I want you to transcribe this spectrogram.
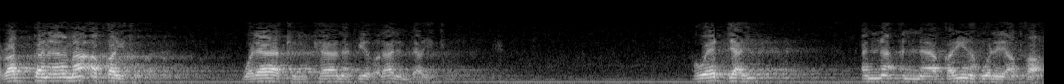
ربنا ما أطغيته ولكن كان في ضلال بعيد. هو يدعي أن أن قرينه هو الذي أطغاه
